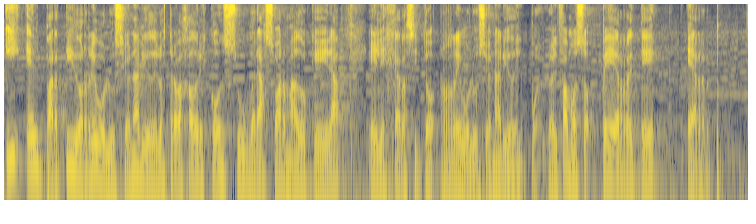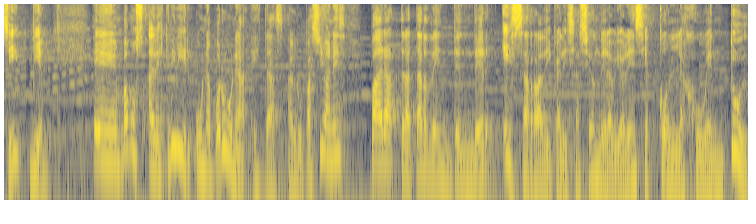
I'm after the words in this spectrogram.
y el Partido Revolucionario de los Trabajadores con su brazo armado que era el Ejército Revolucionario del Pueblo, el famoso PRT-ERP. ¿Sí? Bien. Eh, vamos a describir una por una estas agrupaciones para tratar de entender esa radicalización de la violencia con la juventud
